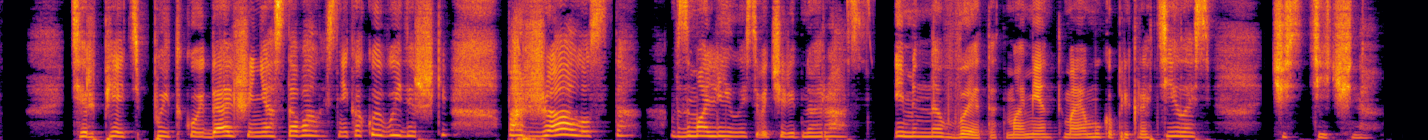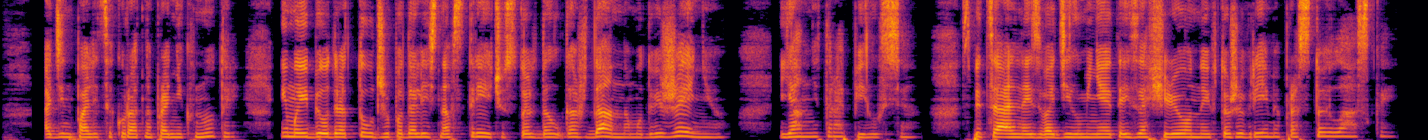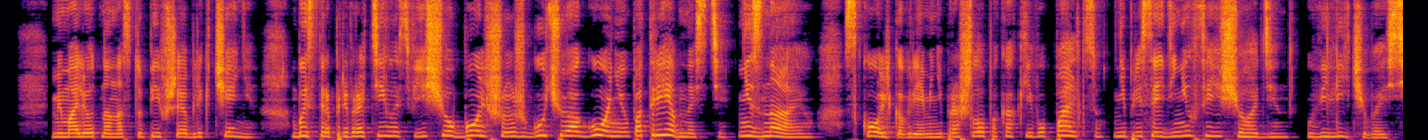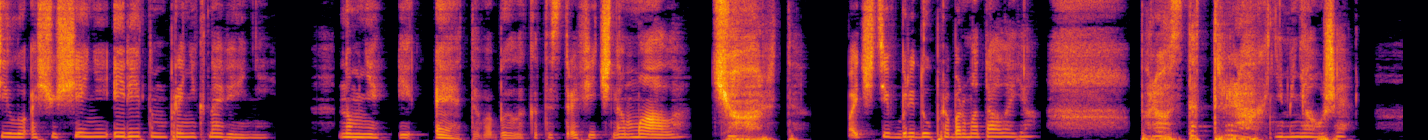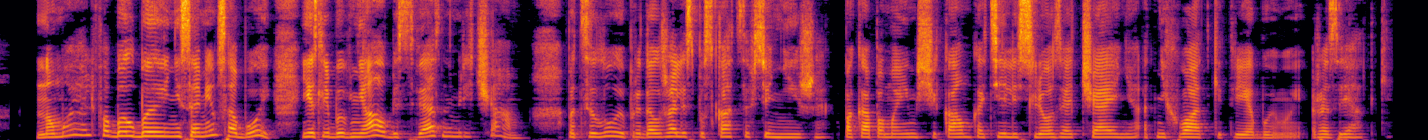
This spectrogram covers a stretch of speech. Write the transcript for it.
Терпеть пытку и дальше не оставалось никакой выдержки. «Пожалуйста!» — взмолилась в очередной раз. Именно в этот момент моя мука прекратилась частично. Один палец аккуратно проник внутрь, и мои бедра тут же подались навстречу столь долгожданному движению. Ян не торопился. Специально изводил меня этой изощренной и в то же время простой лаской мимолетно наступившее облегчение быстро превратилось в еще большую жгучую агонию потребности. Не знаю, сколько времени прошло, пока к его пальцу не присоединился еще один, увеличивая силу ощущений и ритм проникновений. Но мне и этого было катастрофично мало. «Черт!» — почти в бреду пробормотала я. «Просто трахни меня уже!» Но мой Альфа был бы не самим собой, если бы внял бессвязным речам. Поцелуи продолжали спускаться все ниже, пока по моим щекам катились слезы отчаяния от нехватки требуемой разрядки.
